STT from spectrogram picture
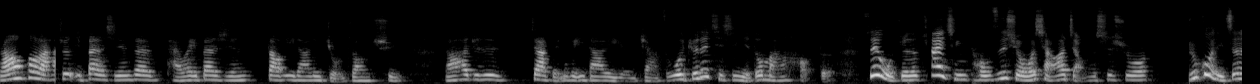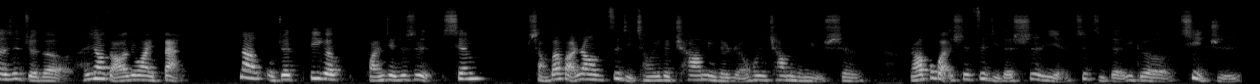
然后后来就一半的时间在台湾，一半的时间到意大利酒庄去，然后她就是嫁给那个意大利人这样子。我觉得其实也都蛮好的，所以我觉得爱情投资学，我想要讲的是说。如果你真的是觉得很想找到另外一半，那我觉得第一个环节就是先想办法让自己成为一个 charming 的人，或者 charming 的女生。然后不管是自己的视野、自己的一个气质，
